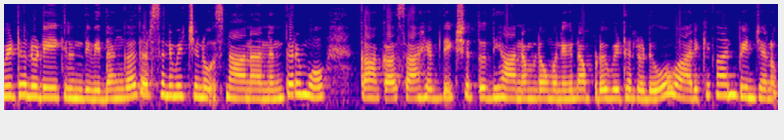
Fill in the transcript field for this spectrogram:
విఠలుడి క్రింది విధంగా దర్శనమిచ్చను. స్నానానంతరము కాకా సాహెబ్ దీక్షితు ధ్యానంలో మునిగినప్పుడు విఠలుడు వారికి కనిపించెను.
